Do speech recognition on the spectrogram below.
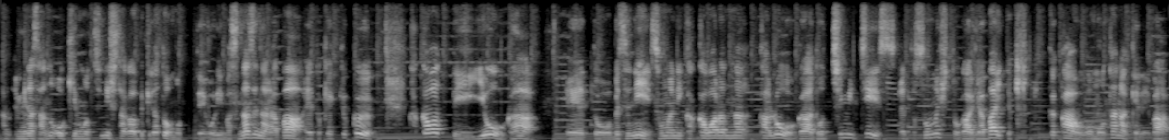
あの皆さんのお気持ちに従うべきだと思っております。なぜならば、えっ、と、結局、関わっていようが、えっ、と、別にそんなに関わらなかろうが、どっちみち、えっ、と、その人がやばいって危機感を持たなければ、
